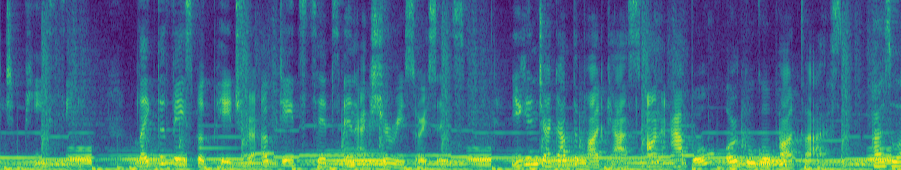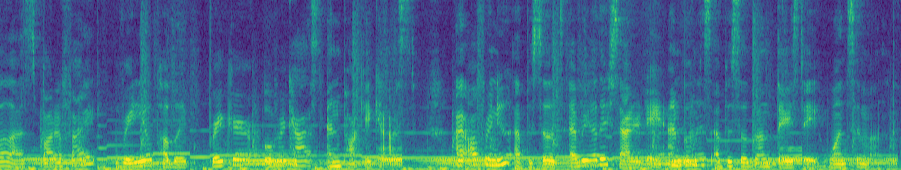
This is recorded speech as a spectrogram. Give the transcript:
MBMHPC. Like the Facebook page for updates, tips, and extra resources. You can check out the podcast on Apple or Google Podcasts, as well as Spotify, Radio Public, Breaker, Overcast, and Pocket Cast. I offer new episodes every other Saturday and bonus episodes on Thursday once a month.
